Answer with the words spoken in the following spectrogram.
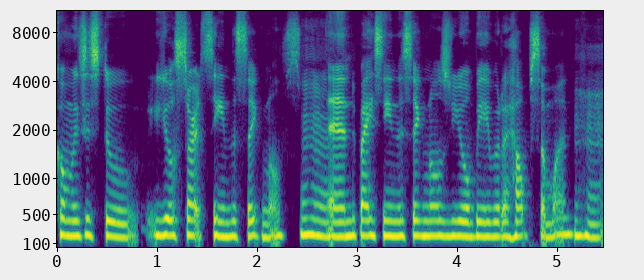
como dices tú, you'll start seeing the signals. Mhm. And by seeing the signals, you'll be able to help someone. hmm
